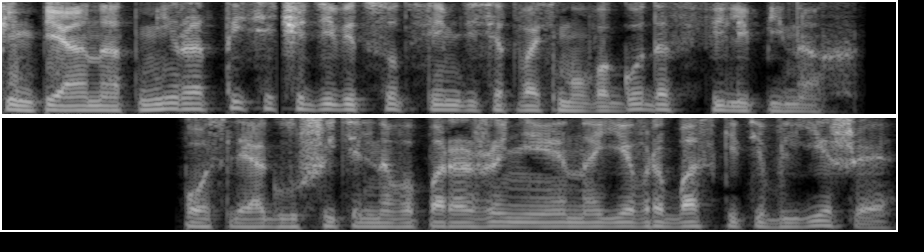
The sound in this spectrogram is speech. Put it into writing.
Чемпионат мира 1978 года в Филиппинах. После оглушительного поражения на Евробаскете в Льеже,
